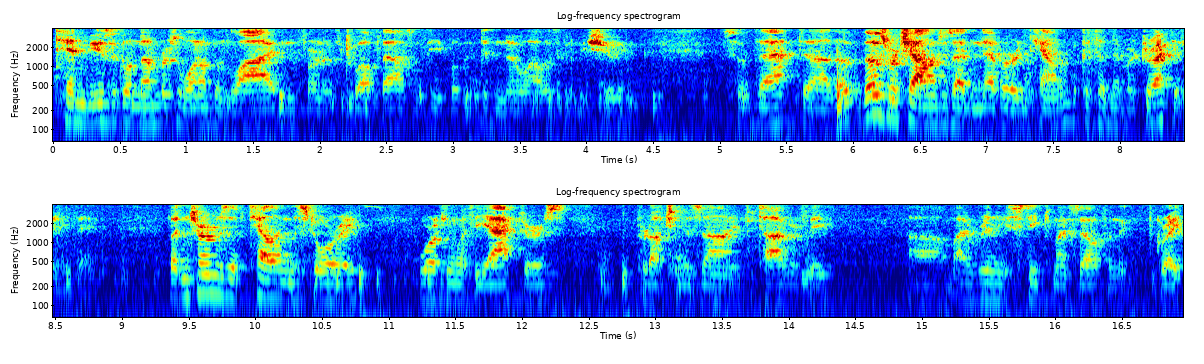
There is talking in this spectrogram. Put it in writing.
10 musical numbers, one of them live in front of 12,000 people that didn't know I was going to be shooting. So that uh, th- those were challenges I'd never encountered because I'd never directed anything. But in terms of telling the story, working with the actors, production design, photography, um, I really steeped myself in the great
